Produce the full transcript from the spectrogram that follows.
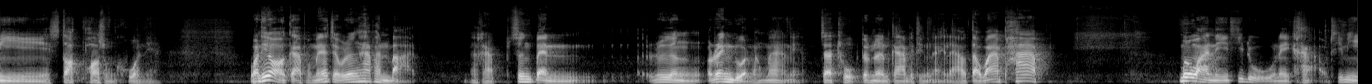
มีสต็อกพอสมควรเนี่ย วันที่ออกอากาศผมไม่แน่ใจเรื่อง 5,000 บาทนะครับซึ่งเป็นเรื่องเร่งด่วนมากๆเนี่ยจะถูกดำเนินการไปถึงไหนแล้ว แต่ว่าภาพเมื่อวานนี้ที่ดูในข่าวที่มี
